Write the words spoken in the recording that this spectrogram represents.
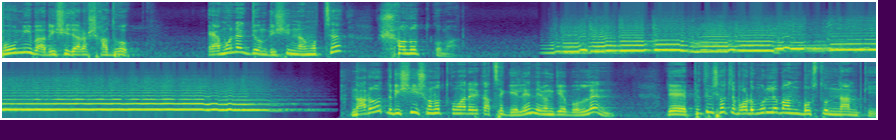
মৌনী বা ঋষি যারা সাধক, এমন একজন ঋষির নাম হচ্ছে সনত কুমার। নারদ, ঋষি সনত কুমারের কাছে গেলেন এবং যে বললেন যে, পৃথিবীর সবচেয়ে বড় মূল্যবান বস্তুর নাম কি?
